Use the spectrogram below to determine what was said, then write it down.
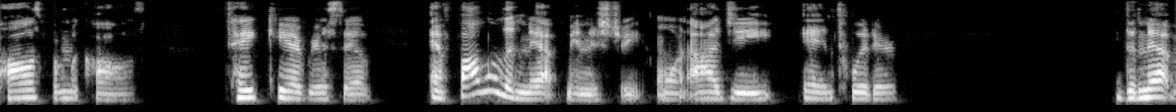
Pause from the calls, take care of yourself, and follow the NAP ministry on IG and Twitter. The NAP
